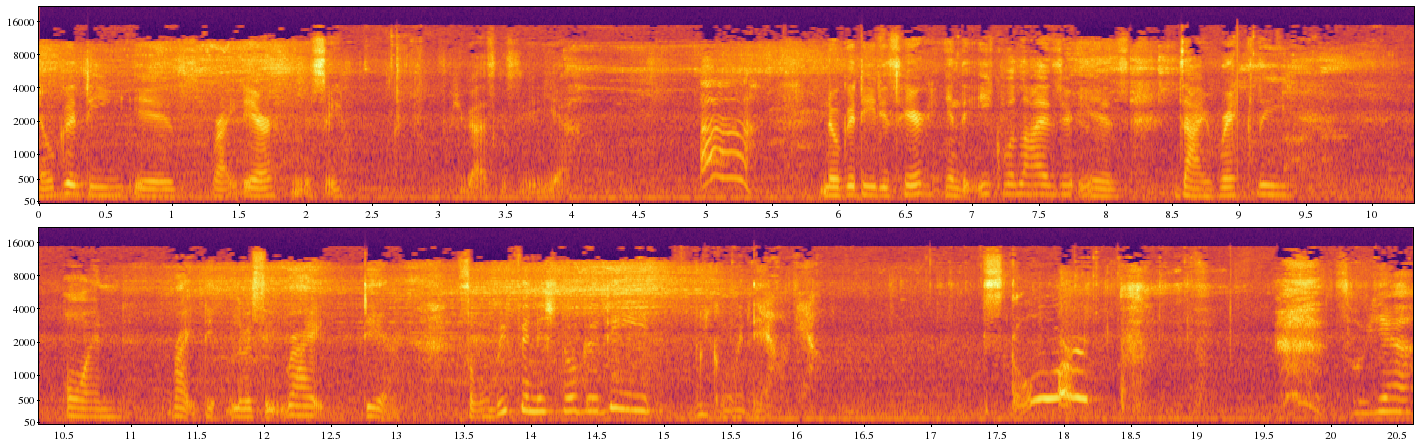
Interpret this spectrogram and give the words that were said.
No Good Deed is right there. Let me see if you guys can see it. Yeah. Ah, No Good Deed is here, and the Equalizer is directly on right there. Let me see, right there. So when we finish No Good Deed, we going down now. Score. so yeah,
